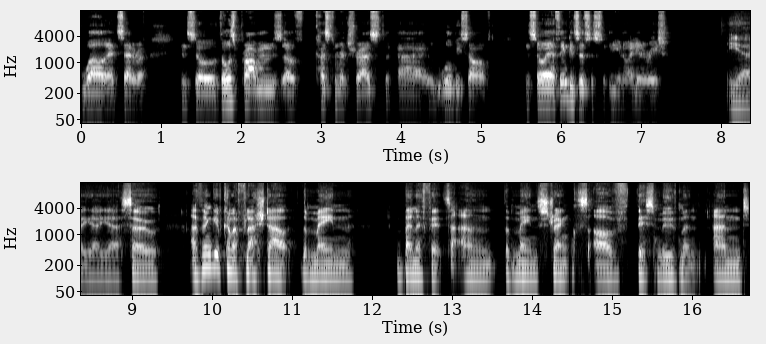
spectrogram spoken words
well, etc. And so those problems of customer trust uh, will be solved. And so I think it's just a, you know an iteration. Yeah, yeah, yeah. So I think you've kind of fleshed out the main benefits and the main strengths of this movement. And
